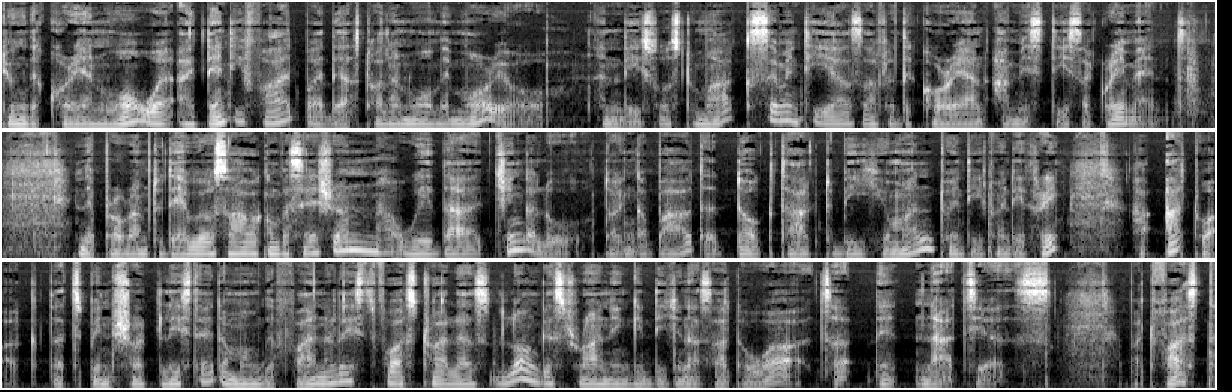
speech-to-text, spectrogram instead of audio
during the Korean War were identified by the Australian War Memorial and this was to mark 70 years after the Korean Armistice Agreement. In the program today, we also have a conversation with uh, Jingalu talking about a Dog Tag to Be Human 2023, her artwork that's been shortlisted among the finalists for Australia's longest running Indigenous Art Awards, uh, the Natsias. But first,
